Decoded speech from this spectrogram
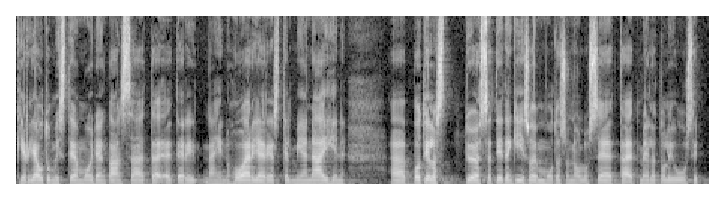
kirjautumisten ja muiden kanssa, että, että eri näihin HR-järjestelmiin ja näihin. Potilastyössä tietenkin isoin muutos on ollut se, että, että meillä tuli uusi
